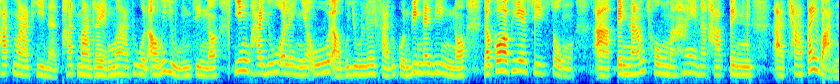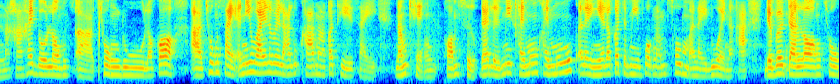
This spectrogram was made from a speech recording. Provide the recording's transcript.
พัดมาทีเนี่ยพัดมาแรงมากทุกคนเอาไม่อยู่จริงๆเนาะยิ่งพายุอะไรเงี้ยโอ้ยเอาไปอยู่เลยค่ะ ทุกคนวิ่งได้วิ่งเนาะแล้วก็พี่เอฟซีส่งอ่าเป็นน้ำชงมาให้นะคะ เป็นอ่าชาไต้หวันนะคะ ให้เบลลองอ่าชงดูแล้วก็อ่าชงใส่อันนี้ไว้แล้วเวลาลูกค้ามาก็เทใส่น้ำแข็งพร้อมเสิร์ฟได้เลยมีไข่มุงไข่มุกอะไรเงี้ยแล้วก็จะมีพวกน้ำส้มอะไรด้วยนะคะ เดี๋ยวเบลจะลองชง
